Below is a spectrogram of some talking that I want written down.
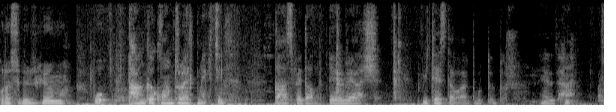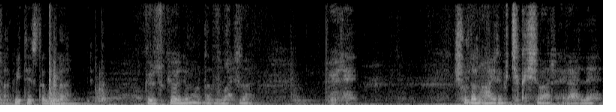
burası gözüküyor mu? Bu tankı kontrol etmek için gaz pedalı, debriyaj. Vites de vardı burada dur. Nerede? Ha. Bak vites de burada. Gözüküyor değil mi orada flashlar? Böyle. Şuradan ayrı bir çıkış var herhalde.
